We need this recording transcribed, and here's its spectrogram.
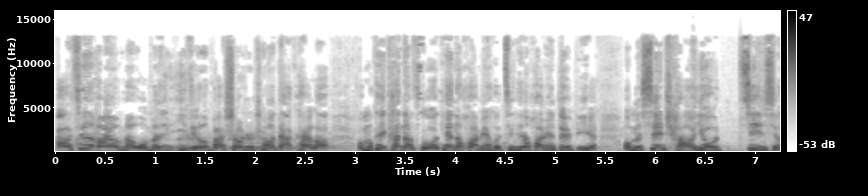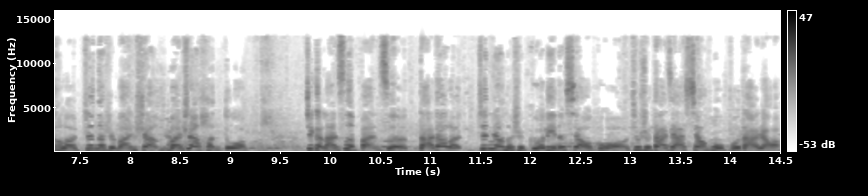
好，亲爱的网友们，我们已经把双视窗打开了，我们可以看到昨天的画面和今天的画面对比，我们现场又进行了真的是完善，完善很多。这个蓝色板子达到了真正的是隔离的效果，就是大家相互不打扰。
